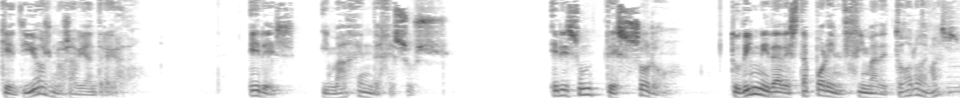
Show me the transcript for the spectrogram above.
que Dios nos había entregado. Eres imagen de Jesús. Eres un tesoro. Tu dignidad está por encima de todo lo demás.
